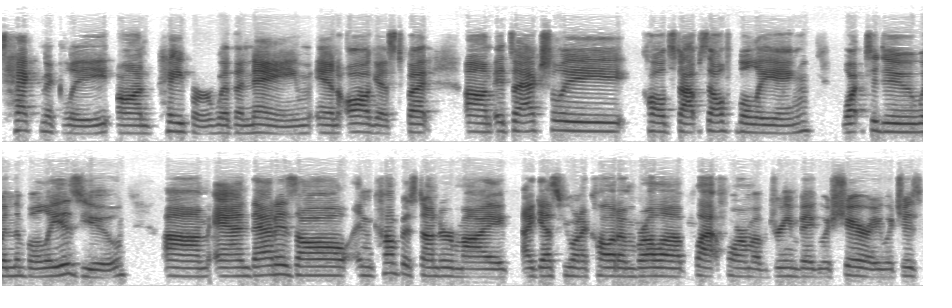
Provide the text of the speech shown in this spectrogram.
technically on paper with a name in August, but um, it's actually called Stop Self Bullying What to Do When the Bully Is You. Um, and that is all encompassed under my, I guess you want to call it umbrella platform of Dream Big with Sherry, which is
